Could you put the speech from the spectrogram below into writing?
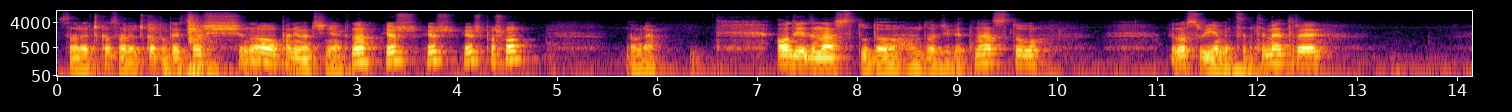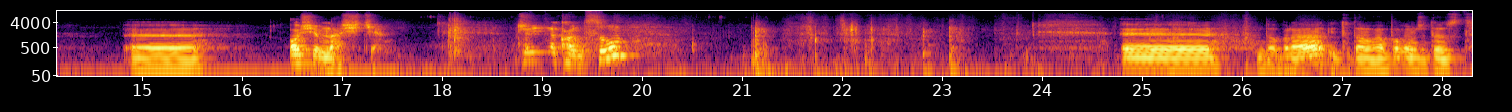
Soreczko, soreczko, tutaj coś. No, panie Marciniak, no, już, już, już poszło? Dobra. Od 11 do, do 19. Wylosujemy centymetry. Yy, 18. Czyli na końcu. Yy, dobra, i tu tam wam powiem, że to jest.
